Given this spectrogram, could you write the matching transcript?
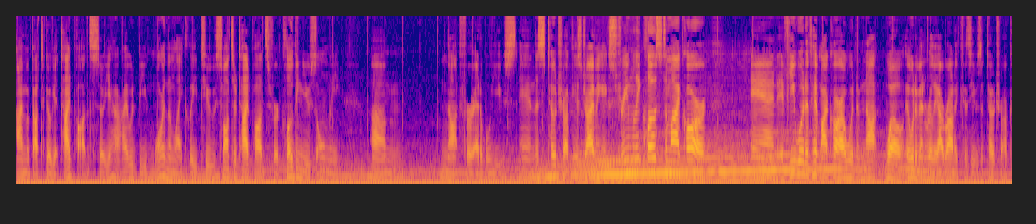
I'm about to go get Tide Pods. So yeah, I would be more than likely to sponsor Tide Pods for clothing use only. Um, not for edible use. And this tow truck is driving extremely close to my car. And if he would have hit my car, I would have not. Well, it would have been really ironic because he was a tow truck,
